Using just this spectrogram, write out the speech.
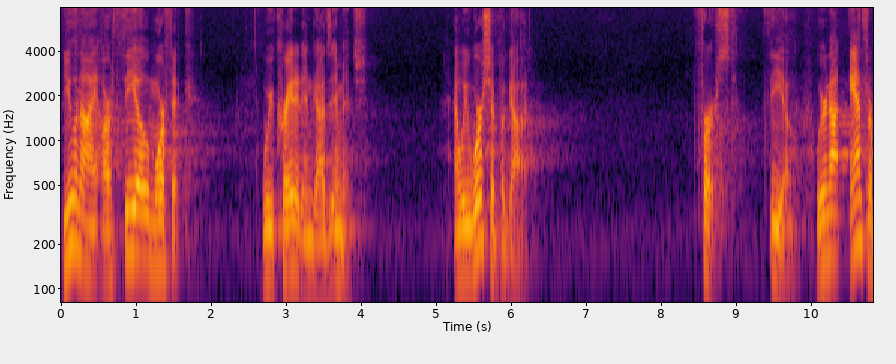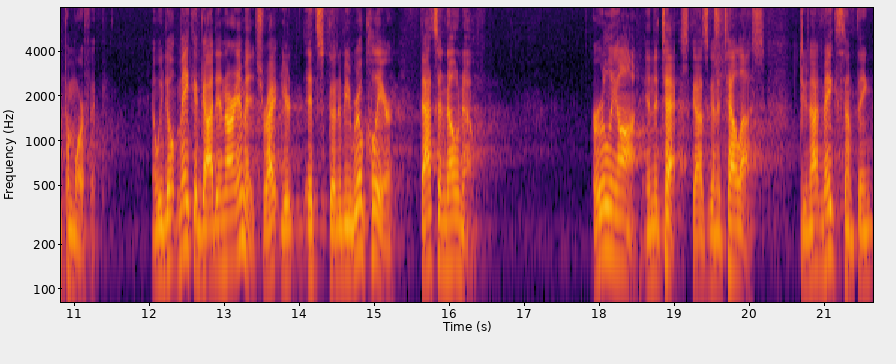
you and I are theomorphic. We're created in God's image. And we worship a God. First, theo. We're not anthropomorphic. And we don't make a God in our image, right? You're, it's going to be real clear. That's a no no. Early on in the text, God's going to tell us do not make something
